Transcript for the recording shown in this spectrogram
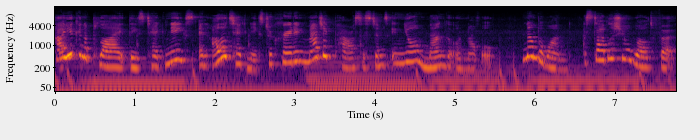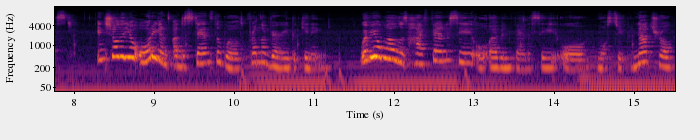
how you can apply these techniques and other techniques to creating magic power systems in your manga or novel. Number one, establish your world first. Ensure that your audience understands the world from the very beginning. Whether your world is high fantasy or urban fantasy or more supernatural,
